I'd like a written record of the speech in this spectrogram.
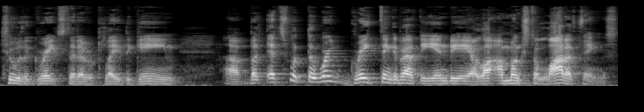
two of the greats that ever played the game. Uh, but that's what the great thing about the NBA, a lot, amongst a lot of things,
